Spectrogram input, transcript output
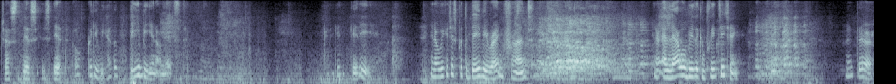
Just this is it. Oh, goody, we have a baby in our midst. Giddy. You know, we could just put the baby right in front. you know, and that will be the complete teaching. Right there.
